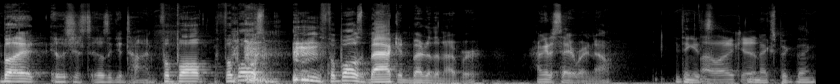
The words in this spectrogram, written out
But it was just it was a good time. Football football is football is back and better than ever. I'm gonna say it right now. You think it's I like the next big thing?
